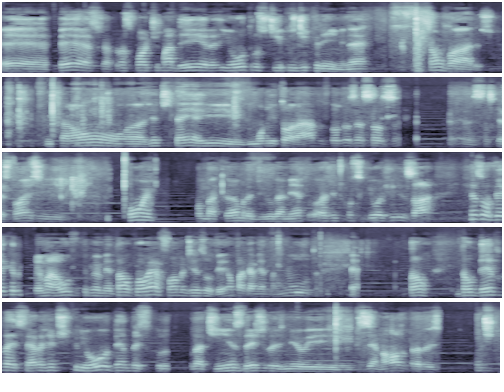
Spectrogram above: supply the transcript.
é, pesca, transporte de madeira e outros tipos de crime, né? São vários. Então, a gente tem aí monitorado todas essas, essas questões e com da Câmara de Julgamento, a gente conseguiu agilizar, resolver aquele problema. Houve crime ambiental, qual é a forma de resolver? É o pagamento da multa? É então, dentro da esfera, a gente criou, dentro da estrutura do Latins, desde 2019 para 2020,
